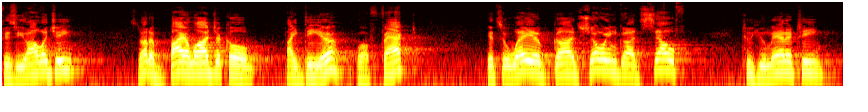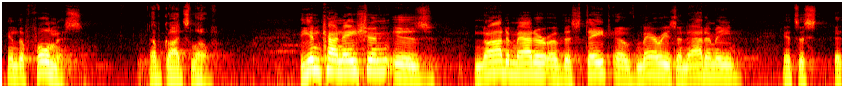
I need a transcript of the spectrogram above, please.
physiology, it's not a biological idea or fact. It's a way of God showing God's self to humanity in the fullness of God's love. The incarnation is not a matter of the state of Mary's anatomy, it's a, a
